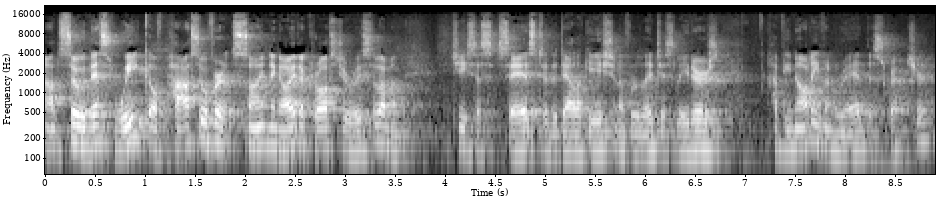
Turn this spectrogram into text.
And so this week of Passover, it's sounding out across Jerusalem. And Jesus says to the delegation of religious leaders, Have you not even read the scripture?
